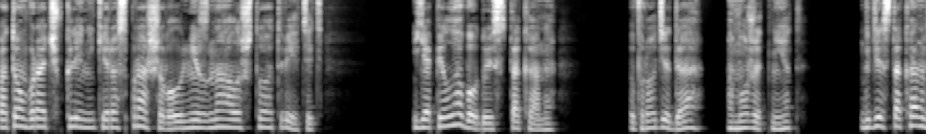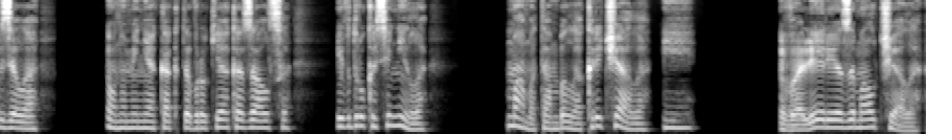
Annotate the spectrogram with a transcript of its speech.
Потом врач в клинике расспрашивал, не знала, что ответить. Я пила воду из стакана. Вроде да, а может нет. Где стакан взяла? Он у меня как-то в руке оказался, и вдруг осенило. Мама там была, кричала, и... Валерия замолчала.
